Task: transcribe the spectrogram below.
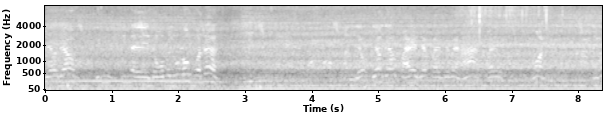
เดี๋ยวเดี๋ยวกินกินไอ้โดไม่รู้ล้มก่อนเด้อเดี๋ยวเดี๋ยวเดี๋ยวไปเดี๋ยวไปเดี๋ยวไปหาไปหมดไอ้โล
